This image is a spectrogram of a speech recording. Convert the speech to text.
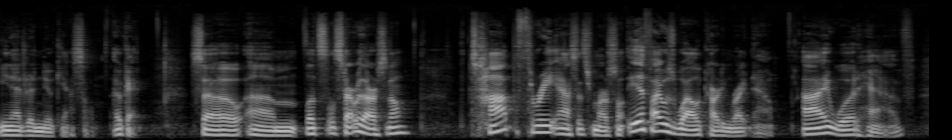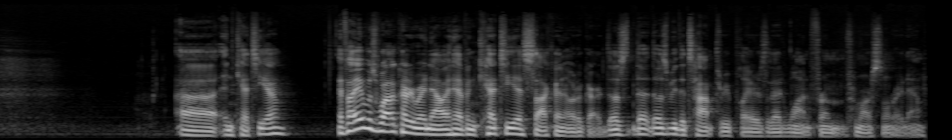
United, and Newcastle. Okay. So um, let's let's start with Arsenal. Top three assets from Arsenal. If I was wild carding right now, I would have uh, Nketiah. If I was wild carding right now, I'd have Nketiah, Saka, and Odegaard. Those th- those would be the top three players that I'd want from from Arsenal right now.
